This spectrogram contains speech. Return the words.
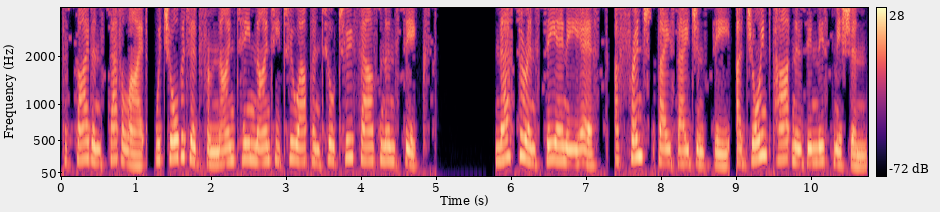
Poseidon satellite, which orbited from 1992 up until 2006. NASA and CNES, a French space agency, are joint partners in this mission.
